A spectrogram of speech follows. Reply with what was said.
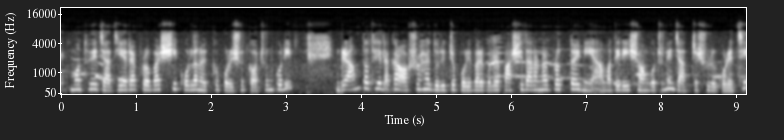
একমত হয়ে জাজিয়ারা প্রবাসী কল্যাণ ঐক্য পরিষদ গঠন করি। গ্রাম তথা এলাকার অসহায় দরিদ্র পরিবারগুলোর পাশে দাঁড়ানোর প্রত্যয় নিয়ে আমাদের এই সংগঠনে যাত্রা শুরু করেছি।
